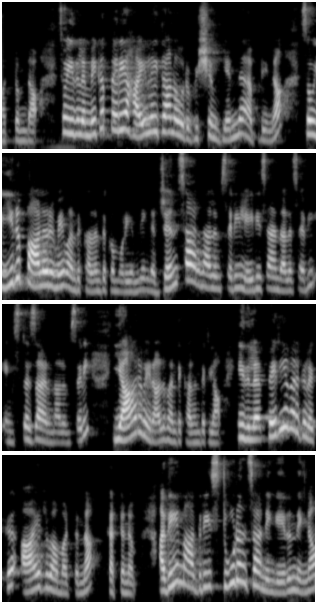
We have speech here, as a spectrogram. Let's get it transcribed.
மட்டும்தான். ஸோ இதில் மிகப்பெரிய ஹைலைட்டான ஒரு விஷயம் என்ன அப்படின்னா ஸோ இரு பாலருமே வந்து கலந்துக்க முடியும். நீங்கள் ஜென்ஸாக இருந்தாலும் சரி லேடிஸாக இருந்தாலும் சரி யங்ஸ்டர்ஸாக இருந்தாலும் சரி யார் வேணாலும் வந்து கலந்துக்கலாம். இதில் பெரியவர்களுக்கு ஆயிரம் ரூபாய் மட்டும்தான் கட்டணம். அதே மாதிரி ஸ்டூடெண்ட்ஸாக நீங்கள் இருந்தீங்கன்னா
